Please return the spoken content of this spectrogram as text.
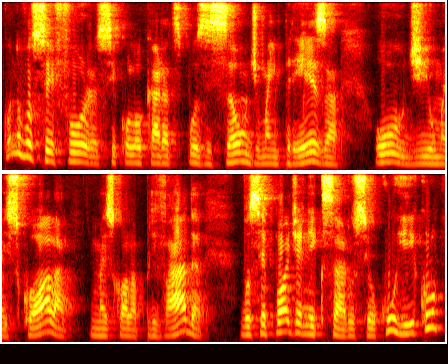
Quando você for se colocar à disposição de uma empresa ou de uma escola, uma escola privada, você pode anexar o seu currículo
